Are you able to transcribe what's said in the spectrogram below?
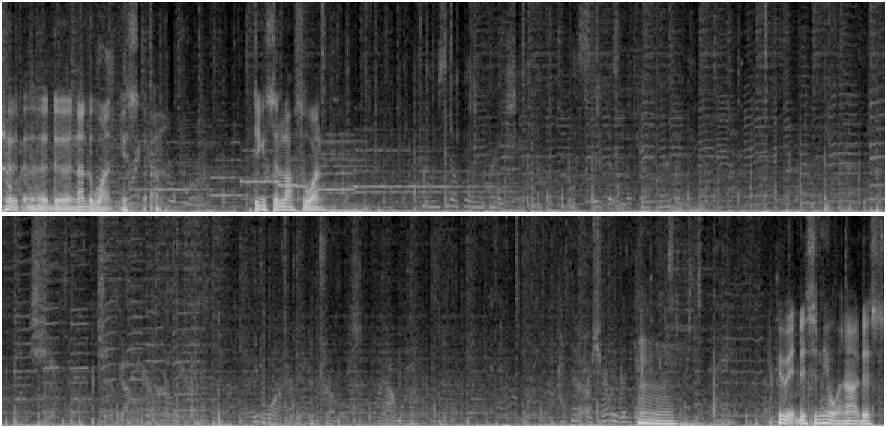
I did uh, the another one. It's uh, I think it's the last one. I'm still feeling pretty shaky. Guess sleep isn't the cure for everything. Shit. I should have gotten here earlier. People want to forget their troubles. Now more than I thought for sure we wouldn't get Hmm. any customers today. Okay, wait, there's a new one. Ah, there's.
